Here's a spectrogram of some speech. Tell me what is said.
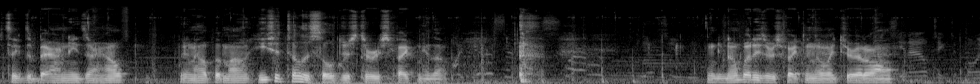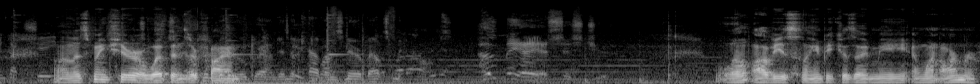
Looks like the Baron needs our help. We're gonna help him out. He should tell the soldiers to respect me though. Nobody's respecting the Witcher at all. Well, let's make sure our weapons are fine. Well, obviously, because I may I want armor.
